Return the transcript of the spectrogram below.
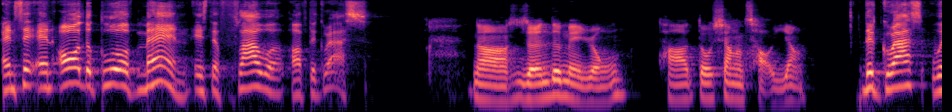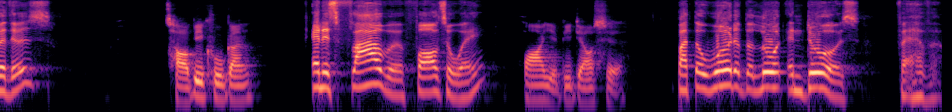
And say, and all the glory of man is the flower of the grass. 那人的美容，它都像草一样， The grass withers, 草必枯干， and its flower falls away, 花也必凋谢。 but the word of the Lord endures forever.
